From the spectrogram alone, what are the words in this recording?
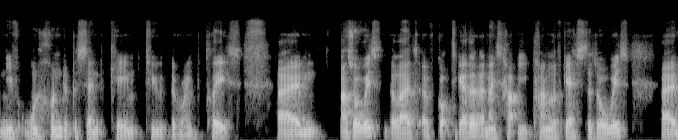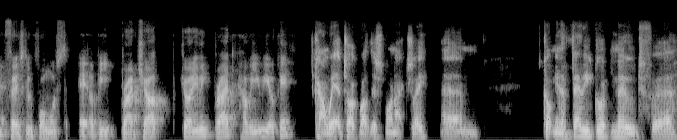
then you've 100% came to the right place. Um, as always, the lads have got together a nice, happy panel of guests, as always. Um, first and foremost, it'll be Brad Sharp joining me. Brad, how are you? Are you okay? Can't wait to talk about this one. Actually, um, it's got me in a very good mood for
